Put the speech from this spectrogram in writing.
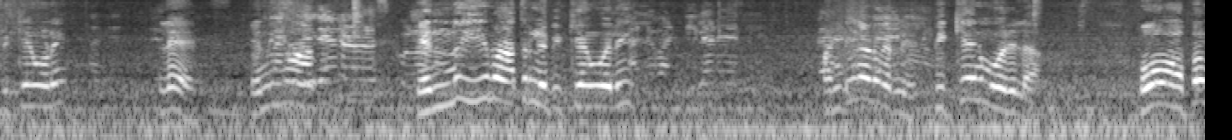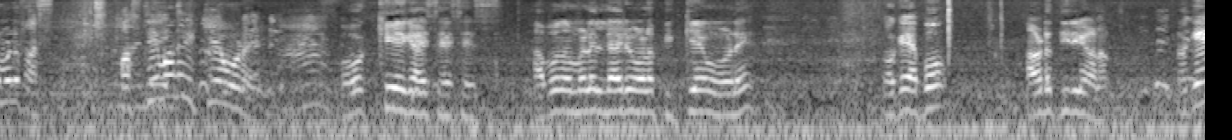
പിക്ക് ചെയ്യാൻ പോണ്? അല്ലേ? എന്ന് ഈ എന്നും ഈ മാത്രല്ലേ പിക്ക് ചെയ്യാൻ പോലെ വണ്ടിയിലാണ് വരൽ. പിക്ക് ചെയ്യാൻ പോലില്ല ഓ അപ്പൊ നമ്മൾ ഫസ്റ്റ് ഫസ്റ്റ് ടൈമാണ് പിക്ക് ചെയ്യാൻ പോണേ. ഓക്കെ ഗൈസ് ഗൈസ് അപ്പൊ നമ്മൾ എല്ലാരും അവളെ പിക്ക് ചെയ്യാൻ പോണേ ഓക്കെ അപ്പൊ അവിടെ തിരി കാണാം. ഓക്കെ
